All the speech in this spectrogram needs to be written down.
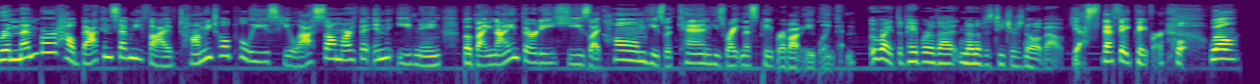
remember how back in 75, Tommy told police he last saw Martha in the evening, but by 9:30 he's like home, he's with Ken, he's writing this paper about Abe Lincoln. Right, the paper that none of his teachers know about. Yes, that fake paper. Cool. Well,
